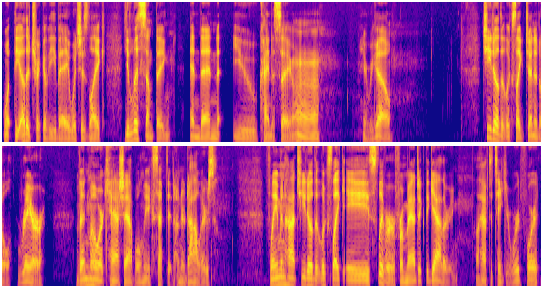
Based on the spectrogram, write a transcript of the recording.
what the other trick of eBay, which is like you list something and then you kind of say, "Mm, "Here we go." Cheeto that looks like genital, rare. Venmo or Cash App only accepted, $100. Flamin' Hot Cheeto that looks like a sliver from Magic the Gathering. I'll have to take your word for it.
